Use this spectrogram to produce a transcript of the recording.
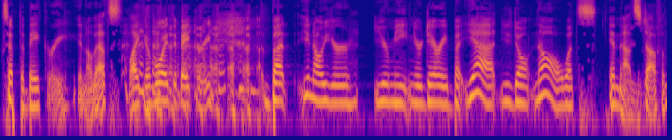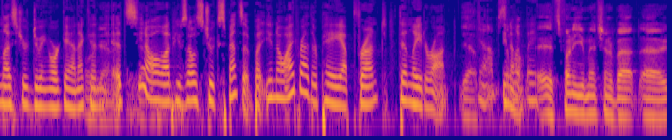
Except the bakery, you know, that's like avoid the bakery. but you know, your your meat and your dairy, but yet you don't know what's in that stuff unless you're doing organic, and Organic, it's you know a lot of people say oh it's too expensive, but you know I'd rather pay up front than later on. Yeah. Yeah, You know, absolutely. It's funny you mentioned about uh,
